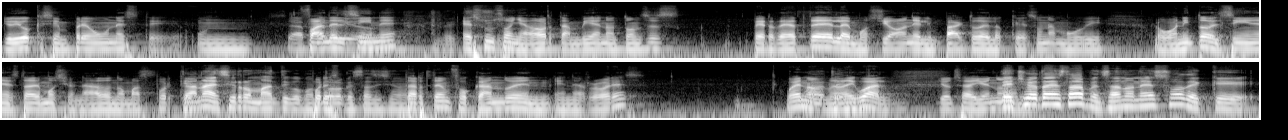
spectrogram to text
yo digo que siempre un este un fan del cine es un soñador también, entonces perderte la emoción, el impacto de lo que es una movie, lo bonito del cine, estar emocionado nomás porque... Te van a decir romántico con todo lo que estás diciendo. Estarte enfocando en, en errores. Bueno, me da igual. Yo, o sea, yo no, de hecho, yo también estaba pensando en eso, de que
